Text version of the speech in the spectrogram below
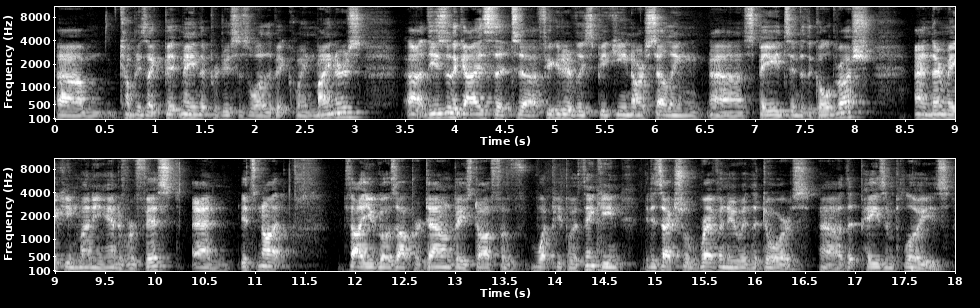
um, companies like Bitmain that produces a lot of the Bitcoin miners. Uh, these are the guys that, uh, figuratively speaking, are selling uh, spades into the gold rush, and they're making money hand over fist. And it's not value goes up or down based off of what people are thinking. It is actual revenue in the doors uh, that pays employees.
